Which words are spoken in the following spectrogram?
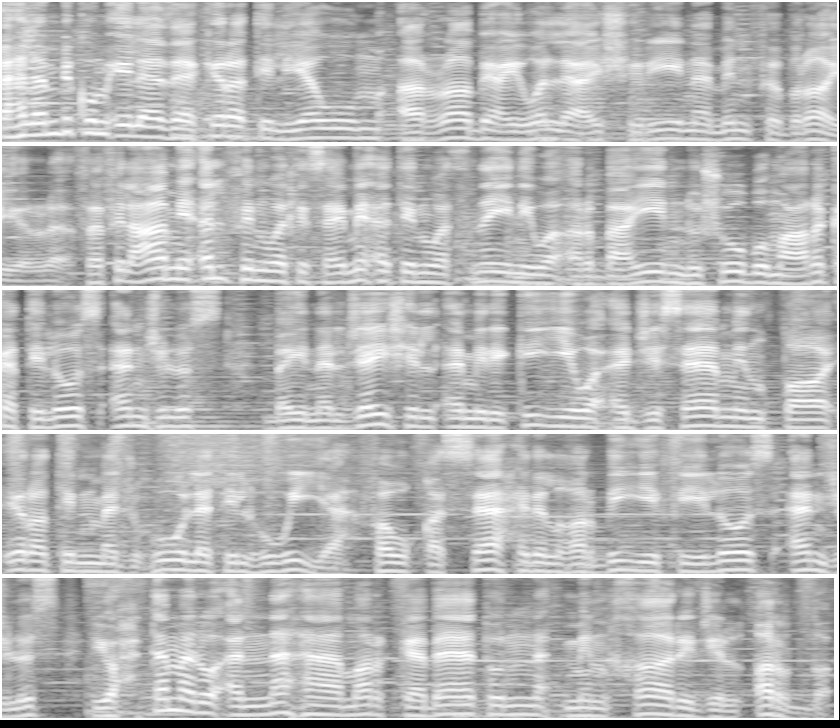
أهلا بكم إلى ذاكرة اليوم الرابع والعشرين من فبراير. ففي العام 1942 نشوب معركة لوس أنجلوس بين الجيش الأمريكي وأجسام طائرة مجهولة الهوية فوق الساحل الغربي في لوس أنجلوس يحتمل أنها مركبات من خارج الأرض.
